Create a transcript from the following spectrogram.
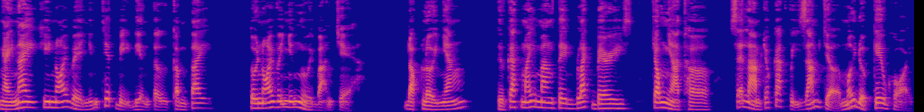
Ngày nay khi nói về những thiết bị điện tử cầm tay, tôi nói với những người bạn trẻ, đọc lời nhắn từ các máy mang tên Blackberry trong nhà thờ sẽ làm cho các vị giám trợ mới được kêu gọi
